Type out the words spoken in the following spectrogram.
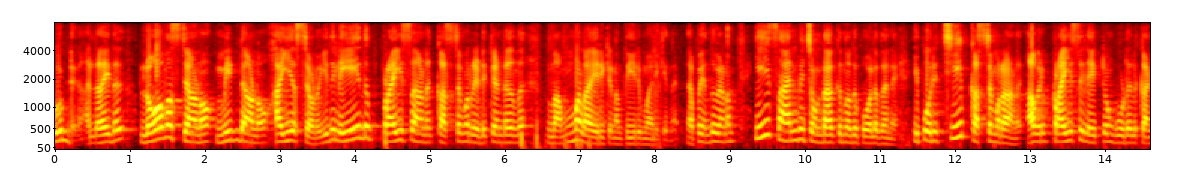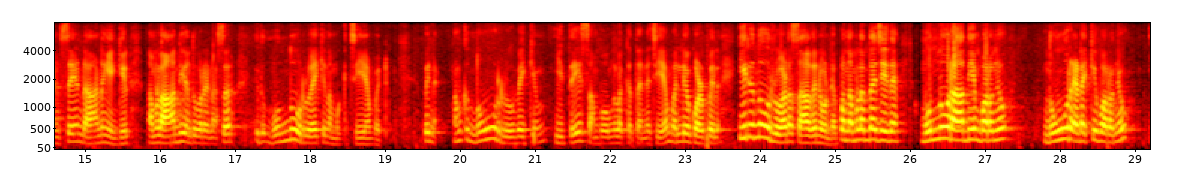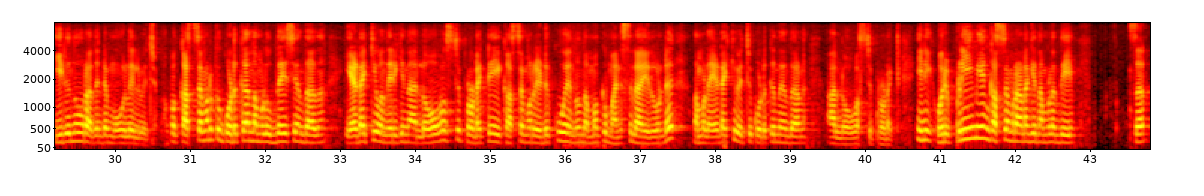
ഗുഡ് അതായത് ലോവസ്റ്റ് ആണോ മിഡ് ആണോ ഹയസ്റ്റ് ആണോ ഇതിൽ ഏത് പ്രൈസാണ് കസ്റ്റമർ എടുക്കേണ്ടതെന്ന് നമ്മളായിരിക്കണം തീരുമാനിക്കുന്നത്. അപ്പോൾ എന്ത് വേണം? ഈ സാൻഡ്വിച്ച് ഉണ്ടാക്കുന്നത് പോലെ തന്നെ ഇപ്പോൾ ഒരു ചീപ്പ് കസ്റ്റമറാണ് അവർ പ്രൈസിൽ ഏറ്റവും കൂടുതൽ കൺസേൺഡ് ആണ് എങ്കിൽ നമ്മൾ ആദ്യം എന്ത് പറയണം? സർ ഇത് മുന്നൂറ് രൂപയ്ക്ക് നമുക്ക് ചെയ്യാൻ പറ്റും. പിന്നെ നമുക്ക് നൂറ് രൂപയ്ക്കും ഇതേ സംഭവങ്ങളൊക്കെ തന്നെ ചെയ്യാം. വലിയ കുഴപ്പമില്ല. ഇരുന്നൂറ് രൂപയുടെ സാധനമുണ്ട്. അപ്പം നമ്മൾ എന്താ ചെയ്തത് മുന്നൂറ് ആദ്യം പറഞ്ഞു നൂറ് ഇടയ്ക്ക് പറഞ്ഞു ഇരുന്നൂറ് അതിന്റെ മുകളിൽ വെച്ചു. അപ്പോൾ കസ്റ്റമർക്ക് കൊടുക്കാൻ നമ്മൾ ഉദ്ദേശിച്ചത് എന്താണ്? ഇടയ്ക്ക് വന്നിരിക്കുന്ന ലോവസ്റ്റ് പ്രൊഡക്റ്റേ ഈ കസ്റ്റമർ എടുക്കൂ എന്ന് നമുക്ക് മനസ്സിലായതുകൊണ്ട് നമ്മൾ ഇടയ്ക്ക് വെച്ച് കൊടുക്കുന്നത് എന്താണ്? ആ ലോവസ്റ്റ് പ്രൊഡക്റ്റ് ഇനി ഒരു പ്രീമിയം കസ്റ്റമർ ആണെങ്കിൽ നമ്മൾ എന്ത് ചെയ്യും? സർ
